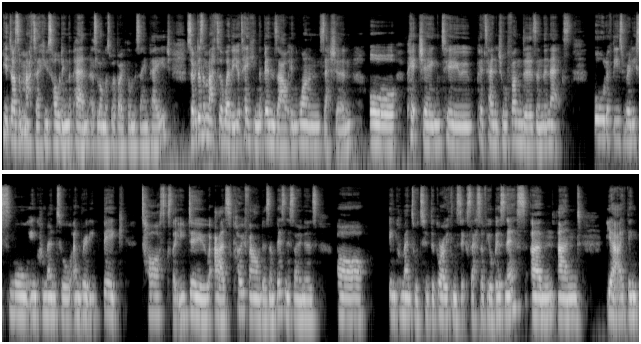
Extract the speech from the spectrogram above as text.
it doesn't matter who's holding the pen as long as we're both on the same page. So it doesn't matter whether you're taking the bins out in one session or pitching to potential funders in the next. All of these really small, incremental, and really big tasks that you do as co founders and business owners are incremental to the growth and success of your business. Um, and yeah, I think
